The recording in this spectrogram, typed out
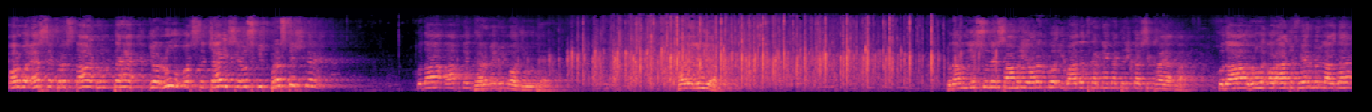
اور وہ ایسے پرستار ڈھونڈتا ہے جو روح اور سچائی سے اس کی پرستش کرے۔ خدا آپ کے گھر میں بھی موجود ہے۔ Hallelujah. خدا یسو نے سامری عورت کو عبادت کرنے کا طریقہ سکھایا تھا۔ خدا روح اور آج پھر میں لگتا ہے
